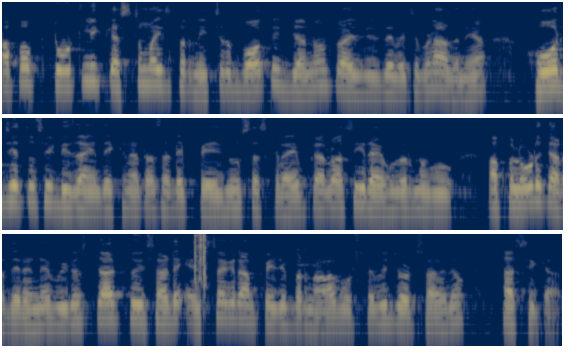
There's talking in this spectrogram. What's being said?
ਆਪਾਂ ਟੋਟਲੀ ਕਸਟਮਾਈਜ਼ ਫਰਨੀਚਰ ਬਹੁਤ ਹੀ ਜੈਨੂਇਨ ਪ੍ਰਾਈਸਿਸ ਦੇ ਵਿੱਚ ਬਣਾ ਦਿੰਦੇ ਆ ਹੋਰ ਜੇ ਤੁਸੀਂ ਡਿਜ਼ਾਈਨ ਦੇਖਣਾ ਤਾਂ ਸਾਡੇ ਪੇਜ ਨੂੰ ਸਬਸਕ੍ਰਾਈਬ ਕਰ ਲਓ। ਅਸੀਂ ਰੈਗੂਲਰ ਮੰਗੂ ਅਪਲੋਡ ਕਰਦੇ ਰਹਿੰਦੇ ਆ ਵੀਡੀਓਜ਼ ਤਾਂ ਤੁਸੀਂ ਸਾਡੇ ਇੰਸਟਾਗ੍ਰam ਪੇਜ ਬਰਨਾਲਾ ਬੂਟਸ ਤੇ ਵੀ ਜੁੜ ਸਕਦੇ ਹੋ। ਸਤਿ ਸ਼੍ਰੀ ਅਕਾਲ।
